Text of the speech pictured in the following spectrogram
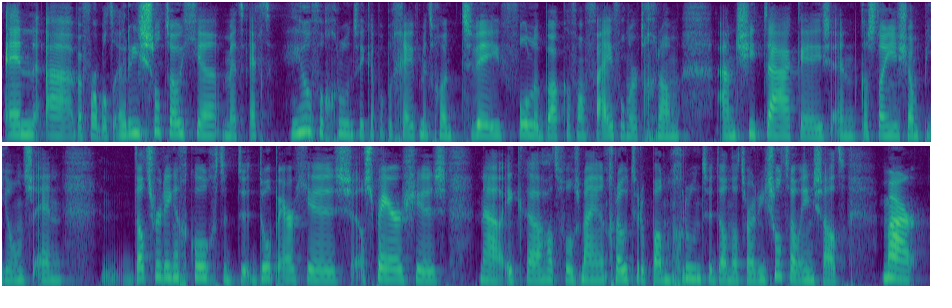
En uh, bijvoorbeeld een risottootje met echt heel veel groenten. Ik heb op een gegeven moment gewoon twee volle bakken van 500 gram aan shiitakes en kastanje champignons en dat soort dingen gekocht. Dopertjes, asperges. Nou, ik uh, had volgens mij een grotere pan groenten dan dat er risotto in zat. Maar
